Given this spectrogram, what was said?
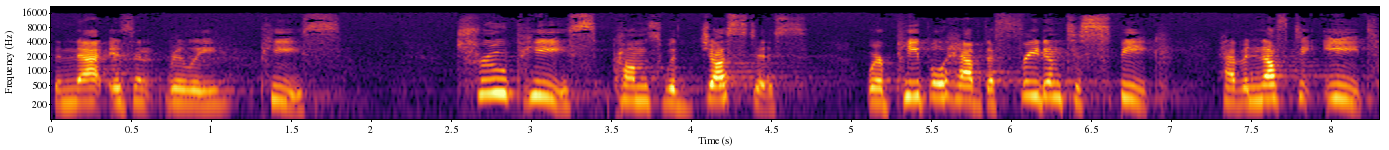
then that isn't really peace. True peace comes with justice, where people have the freedom to speak, have enough to eat,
